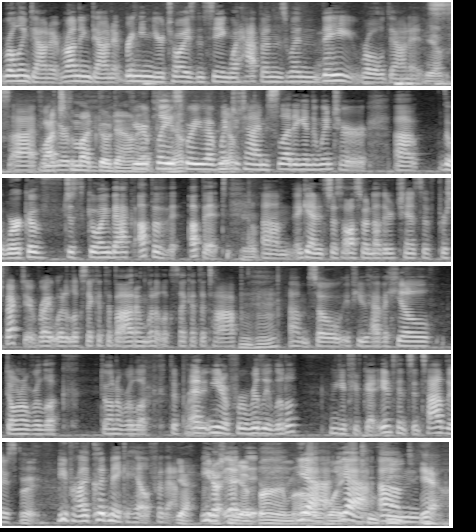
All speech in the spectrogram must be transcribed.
rolling down it, running down it, bringing your toys and seeing what happens when they roll down it. S- Uh, Watch the mud go down If you're a place Yep. where you have Yep. wintertime sledding in the winter, uh, the work of just going back up of it, up it. Yep. Um, again, it's just also another chance of perspective, right? What it looks like at the bottom, what it looks like at the top. Mm-hmm. Um, so if you have a hill, don't overlook, don't overlook the, and you know, for really little. If you've got infants and toddlers, Right. you probably could make a hill for them. Yeah, you know, just a uh, berm of, yeah, like, yeah, two feet. um, Yeah,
